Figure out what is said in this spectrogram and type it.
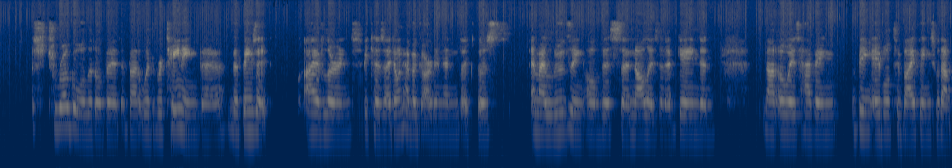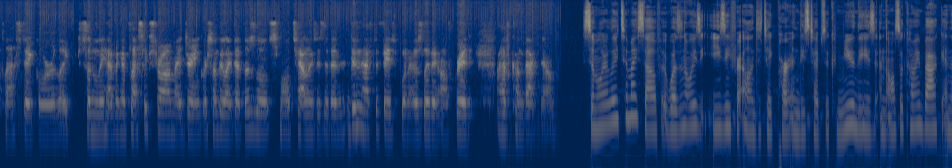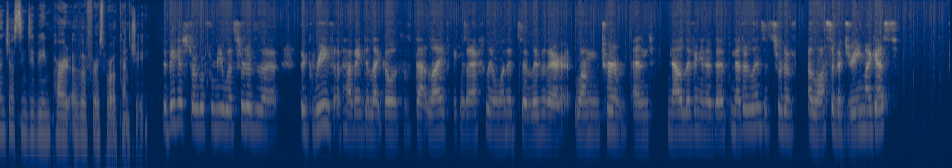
struggle a little bit about with retaining the the things that I've learned because I don't have a garden and like those am I losing all this uh, knowledge that I've gained and not always having being able to buy things without plastic or like suddenly having a plastic straw in my drink or something like that. Those little small challenges that i didn't have to face when i was living off grid I have come back now Similarly to myself, it wasn't always easy for Ellen to take part in these types of communities and also coming back and adjusting to being part of a first world country. The biggest struggle for me was sort of the, the grief of having to let go of that life because I actually wanted to live there long term. And now living in the Netherlands, it's sort of a loss of a dream, I guess.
